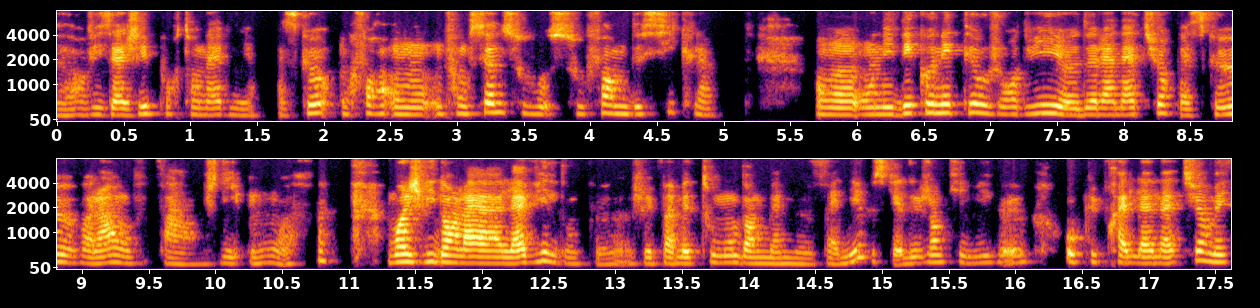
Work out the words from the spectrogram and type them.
euh, envisager pour ton avenir. Parce qu'on on, on fonctionne sous, sous forme de cycle. On, est déconnecté aujourd'hui euh, de la nature parce que, voilà, enfin, je dis on, moi, je vis dans la, la ville, donc euh, je vais pas mettre tout le monde dans le même panier parce qu'il y a des gens qui vivent euh, au plus près de la nature, mais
